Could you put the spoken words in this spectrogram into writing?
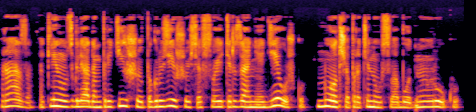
Раза окинул взглядом притихшую, погрузившуюся в свои терзания девушку, молча протянул свободную руку.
